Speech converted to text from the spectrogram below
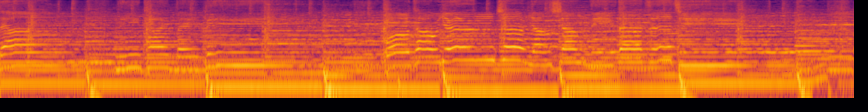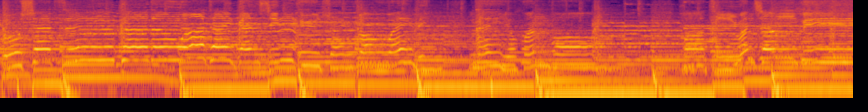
良，你太美丽，这此刻的我太感性，与脆弱为邻，没有魂魄，话题完成冰。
